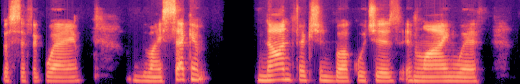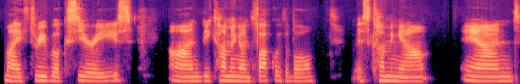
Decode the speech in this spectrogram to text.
specific way. My second nonfiction book, which is in line with my three book series on becoming unfuckwithable, is coming out. And,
